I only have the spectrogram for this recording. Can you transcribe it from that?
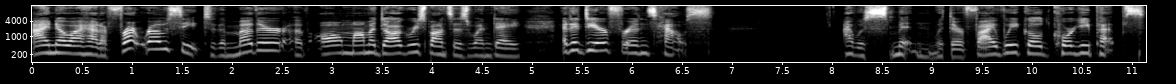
I know I had a front row seat to the mother of all mama dog responses one day at a dear friend's house. I was smitten with their five week old corgi pups.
